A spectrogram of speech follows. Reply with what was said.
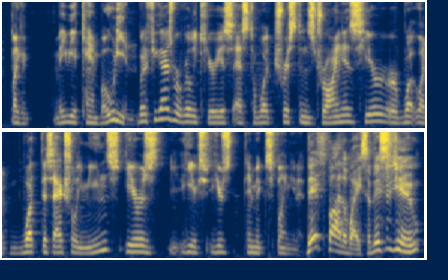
Like a maybe a Cambodian. But if you guys were really curious as to what Tristan's drawing is here or what like what this actually means, here is he here's him explaining it. This, by the way, so this is you.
